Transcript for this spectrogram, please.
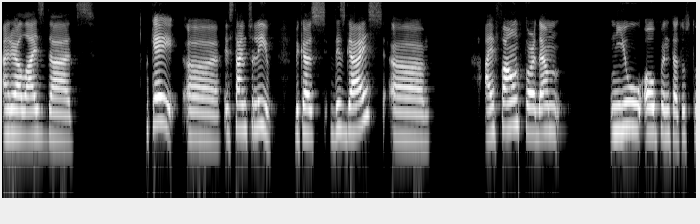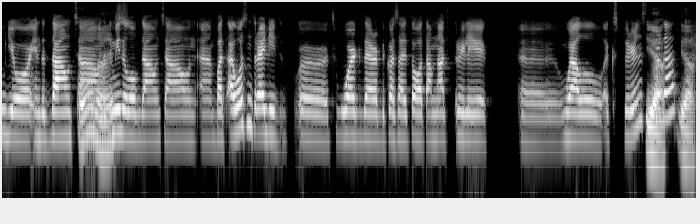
I realized that okay, uh, it's time to leave because these guys, uh, I found for them new open tattoo studio in the downtown, Oh, in the middle of downtown. Uh, but I wasn't ready uh, to work there because I thought I'm not really uh, well experienced for that. yeah.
